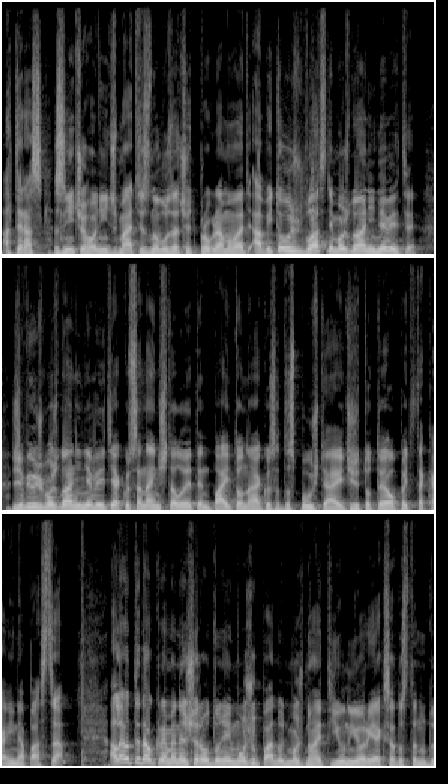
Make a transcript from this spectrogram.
a teraz z ničoho nič máte znovu začať programovať a vy to už vlastne možno ani neviete. Že vy už možno ani neviete, ako sa nainštaluje ten Python a ako sa to spúšťa, hej, čiže toto je opäť taká iná pasca. Ale teda okrem manažerov do nej môžu padnúť možno aj tí juniori, ak sa dostanú do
